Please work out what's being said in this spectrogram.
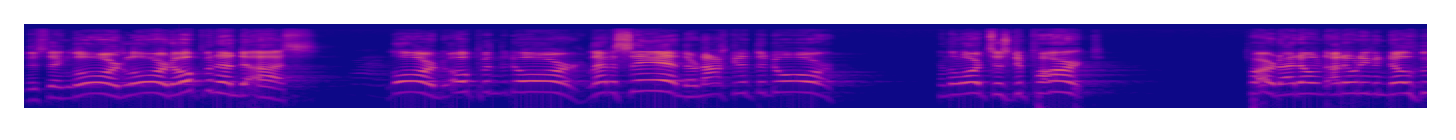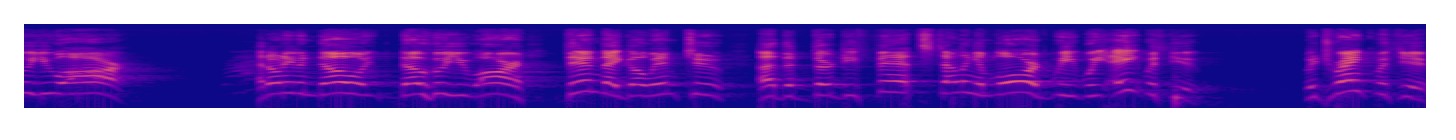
They're saying, Lord, Lord, open unto us. Lord, open the door. Let us in. They're knocking at the door. And the Lord says, Depart part. I don't, I don't even know who you are. I don't even know, know who you are. Then they go into uh, the, their defense, telling him, Lord, we, we ate with you, we drank with you,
